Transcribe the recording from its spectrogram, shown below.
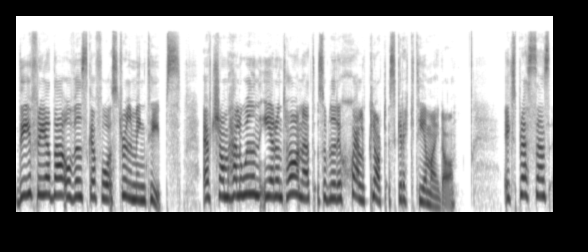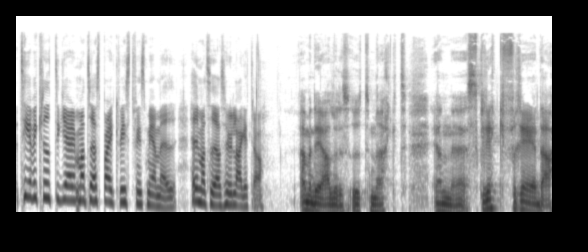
Det är fredag och vi ska få streamingtips. Eftersom halloween är runt hörnet så blir det självklart skräcktema idag. Expressens tv-kritiker Mattias Bergqvist finns med mig. Hej Mattias, hur är läget idag? Ja, men det är alldeles utmärkt. En eh, skräckfredag.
